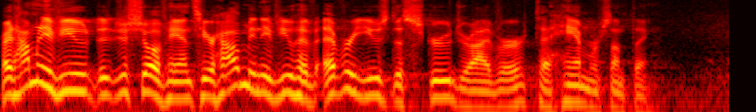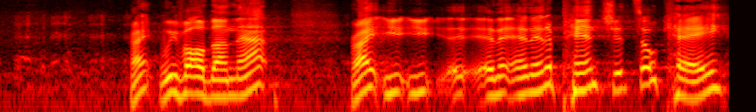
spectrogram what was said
Right? How many of you, just show of hands here, how many of you have ever used a screwdriver to hammer something? Right? We've all done that right? You, you, and, and, in a pinch, it's okay,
